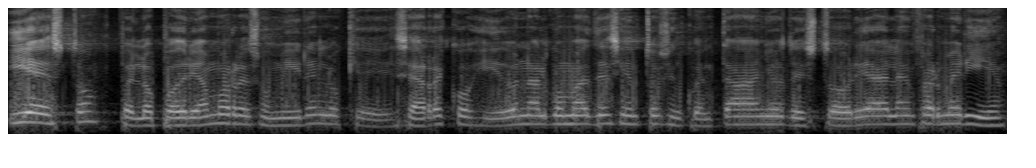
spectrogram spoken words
Y esto, pues lo podríamos resumir en lo que se ha recogido en algo más de 150 años de historia de la enfermería,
